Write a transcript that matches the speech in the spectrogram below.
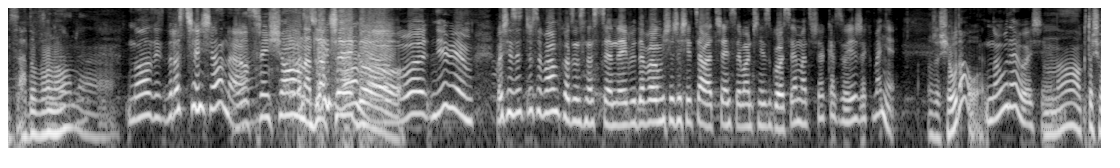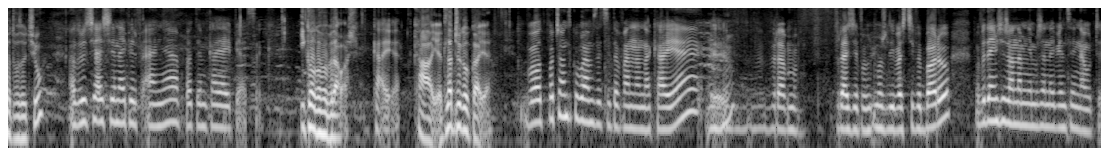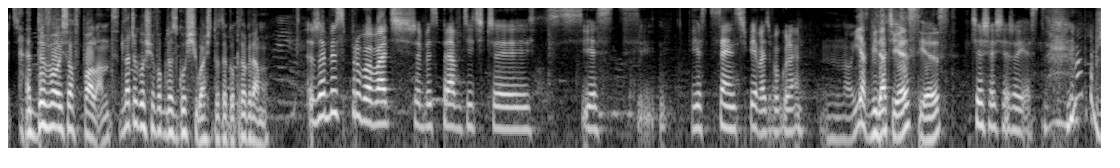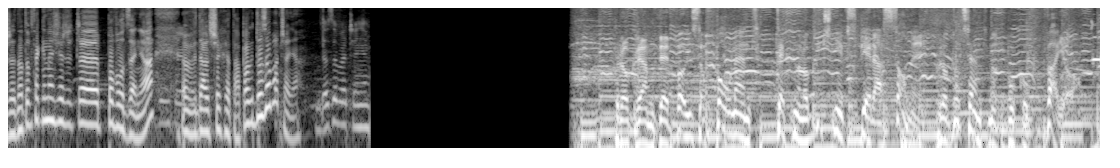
Zadowolona. No, roztrzęsiona. Roztrzęsiona, dlaczego? Bo nie wiem, bo się zestresowałam wchodząc na scenę i wydawało mi się, że się cała trzęsę łącznie z głosem, a tu się okazuje, że chyba nie. Że się udało. No udało się. No, kto się odwrócił? Odwróciła się najpierw Ania, potem Kaja i Piasek. I kogo wybrałaś? Kaję. Kaję. Dlaczego Kaję? Bo od początku byłam zdecydowana na Kaję y, w, w, ram- w razie wo- możliwości wyboru, bo wydaje mi się, że ona mnie może najwięcej nauczyć. The Voice of Poland. Dlaczego się w ogóle zgłosiłaś do tego programu? Żeby spróbować, żeby sprawdzić, czy jest, jest sens śpiewać w ogóle. No i jak widać jest, jest. Cieszę się, że jest. No dobrze, no to w takim razie życzę powodzenia w dalszych etapach. Do zobaczenia. Do zobaczenia. Program The Voice of Poland technologicznie wspiera Sony, producent notebooków Vajo.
